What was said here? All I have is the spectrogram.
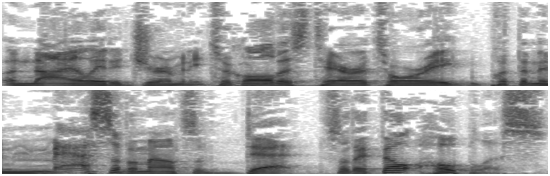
annihilated Germany, took all this territory, put them in massive amounts of debt, so they felt hopeless.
